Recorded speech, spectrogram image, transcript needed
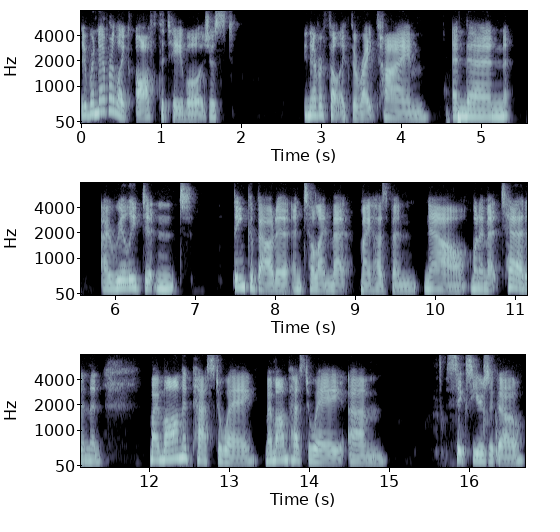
they were never like off the table. It just it never felt like the right time and then I really didn't think about it until I met my husband now, when I met Ted. And then my mom had passed away. My mom passed away um, six years ago.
